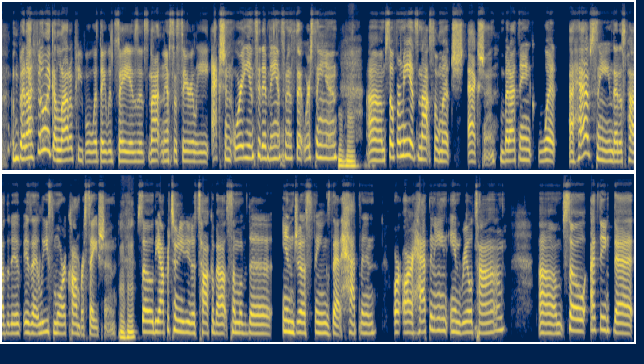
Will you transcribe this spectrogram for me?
but I feel like a lot of people, what they would say is it's not necessarily action oriented advancements that we're seeing. Mm-hmm. Um, so for me, it's not so much action, but I think what I have seen that is positive is at least more conversation. Mm-hmm. So the opportunity to talk about some of the unjust things that happen or are happening in real time. Um, so I think that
